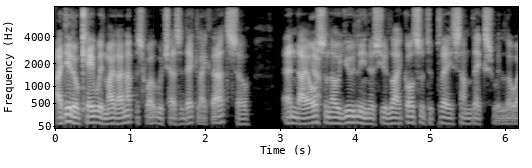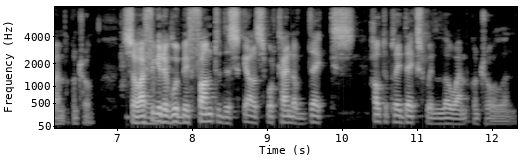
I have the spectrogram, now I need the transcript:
I did okay with my lineup as well, which has a deck like that. So, and I also know you, Linus, you like also to play some decks with low amber control. So I figured it would be fun to discuss what kind of decks, how to play decks with low amber control, and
